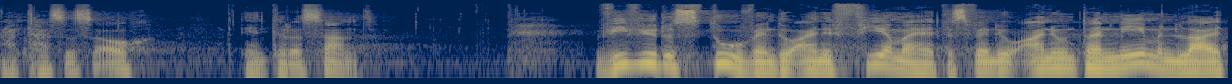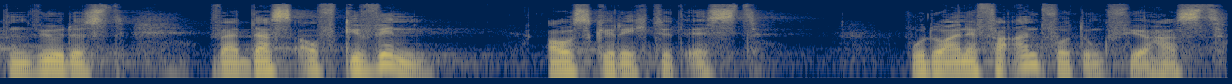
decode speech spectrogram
Und das ist auch interessant. Wie würdest du, wenn du eine Firma hättest, wenn du ein Unternehmen leiten würdest, das auf Gewinn ausgerichtet ist, wo du eine Verantwortung für hast,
